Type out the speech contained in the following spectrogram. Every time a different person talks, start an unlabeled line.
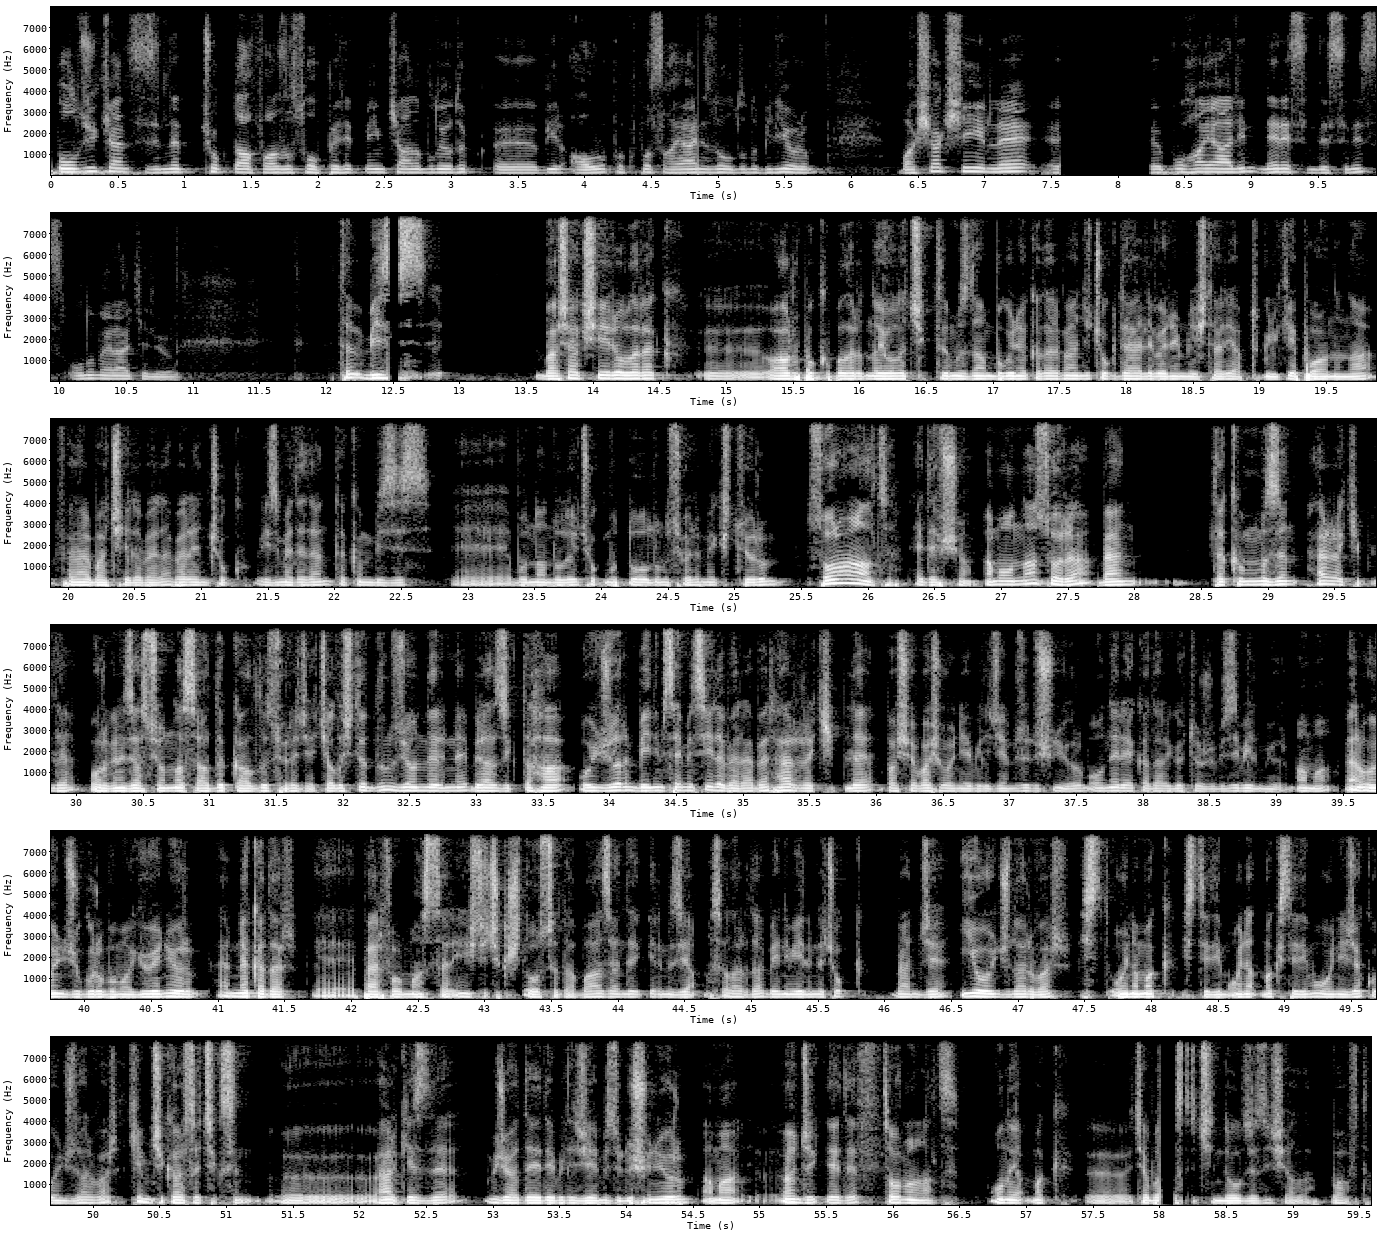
futbolcuyken sizinle çok daha fazla sohbet etme imkanı buluyorduk. Ee, bir Avrupa Kupası hayaliniz olduğunu biliyorum. Başakşehir'le e, bu hayalin neresindesiniz onu merak ediyorum.
Tabii biz Başakşehir olarak e, Avrupa Kupalarında yola çıktığımızdan bugüne kadar bence çok değerli ve önemli işler yaptık. Ülke puanına Fenerbahçe ile beraber en çok hizmet eden takım biziz. E, bundan dolayı çok mutlu olduğumu söylemek istiyorum. Son 16 hedef şu an. Ama ondan sonra ben takımımızın her rakiple organizasyonuna sadık kaldığı sürece çalıştırdığımız yönlerini birazcık daha oyuncuların benimsemesiyle beraber her rakiple başa baş oynayabileceğimizi düşünüyorum. O nereye kadar götürür bizi bilmiyorum ama ben oyuncu grubuma güveniyorum. Her ne kadar e, performanslar inişli çıkışlı olsa da bazen dediklerimizi yapmasalar da benim elimde çok bence iyi oyuncular var. İst- oynamak istediğim, oynatmak istediğimi oynayacak oyuncular var. Kim çıkarsa çıksın e, herkesle mücadele edebileceğimizi düşünüyorum. Ama öncelikli hedef son 16. Onu yapmak e, çabası içinde olacağız inşallah bu hafta.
